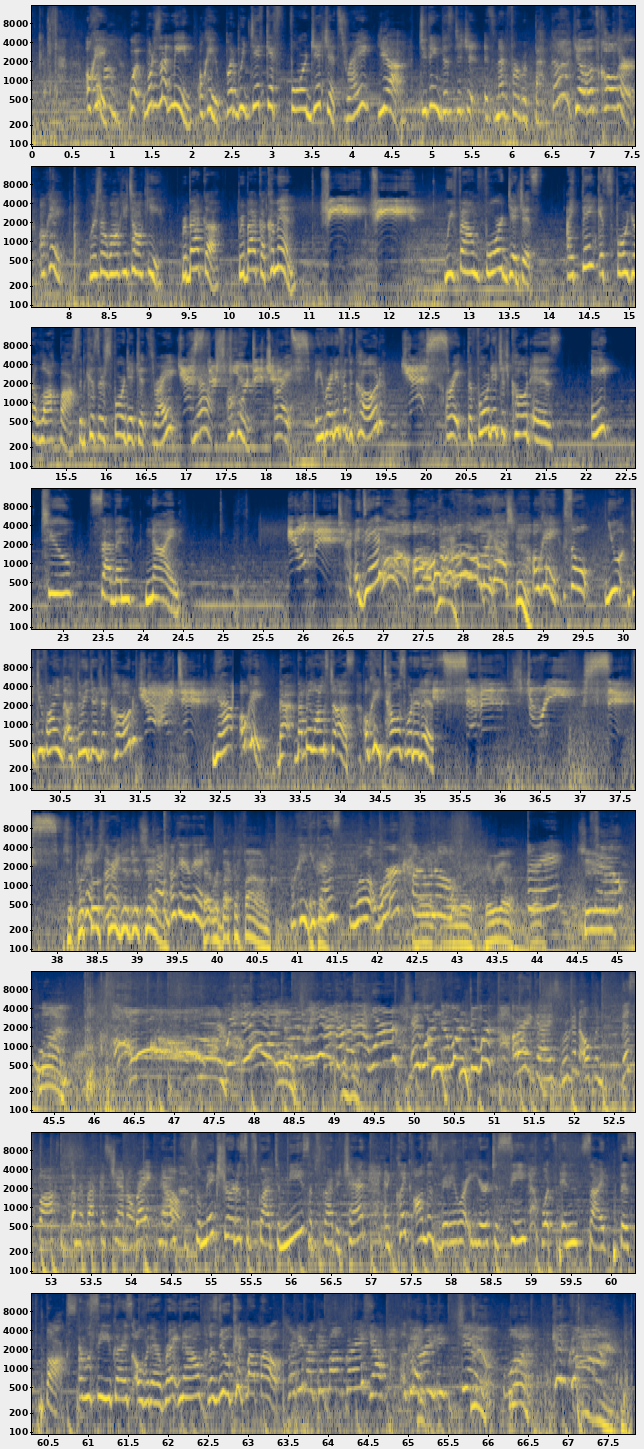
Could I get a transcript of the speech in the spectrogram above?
Okay. Oh. What, what does that mean? Okay, but we did get four digits, right? Yeah. Do you think this digit is meant for Rebecca? Yeah, let's call her. Okay. Where's our walkie-talkie? Rebecca. Rebecca, come in. V, V. We found four digits. I think it's for your lockbox because there's four digits, right? Yes, there's four Okay. digits. All right. Are you ready for the code? Yes. All right. The four-digit code is eight two seven nine. It opened. It did? Oh, Yes. oh my gosh. Hmm. Okay. So you did you find a three-digit code? Yeah, I did. Yeah. Okay. That that belongs to us. Okay. Tell us what it is. It's seven, three, six. So put Okay, those three alright. digits in. Okay, okay, okay. That Rebecca found. Okay, you Okay. guys. Will it work? I don't know. Here we go. Three. Two, Two, one. Oh, oh! We did it! Oh my gosh, we did it! Rebecca! It guys, we're gonna open this box on Rebecca's channel right now. So make sure to subscribe to me, subscribe to Chad, and click on this video right here to see what's inside this box. I will see you guys over there right now. Let's do a kick bump out. Ready for a kick bump, Grace? Yeah. Okay. Three, two, one, kick bump!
